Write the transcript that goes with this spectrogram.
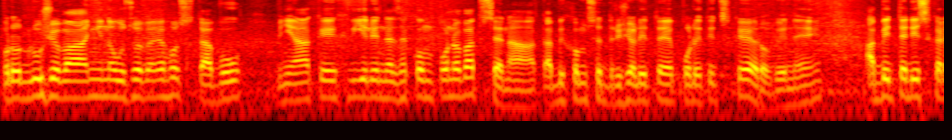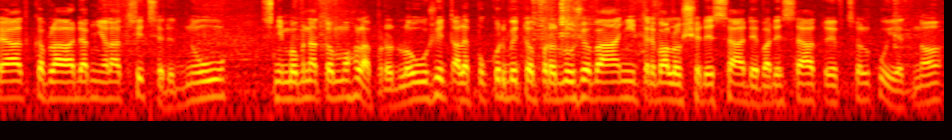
prodlužování nouzového stavu v nějaké chvíli nezakomponovat Senát, abychom se drželi té politické roviny, aby tedy zkrátka vláda měla 30 dnů, sněmovna to mohla prodloužit, ale pokud by to prodlužování trvalo 60, 90, to je v celku jedno,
